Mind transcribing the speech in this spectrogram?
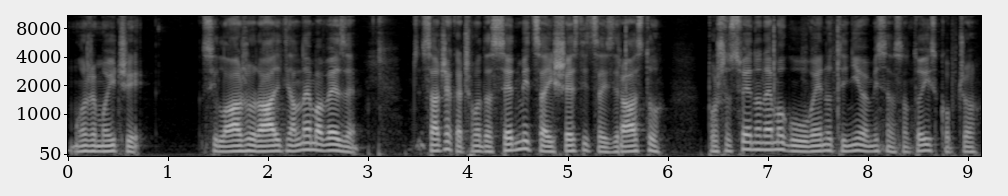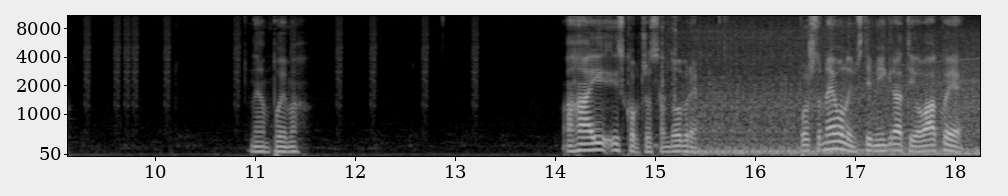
Možemo ići silažu raditi, ali nema veze. Sačekat ćemo da sedmica i šestica izrastu. Pošto svejedno ne mogu uvenuti njive, mislim da sam to iskopčao. Nemam pojma. Aha, iskopčao sam, dobre. Pošto ne volim s tim igrati, ovako je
